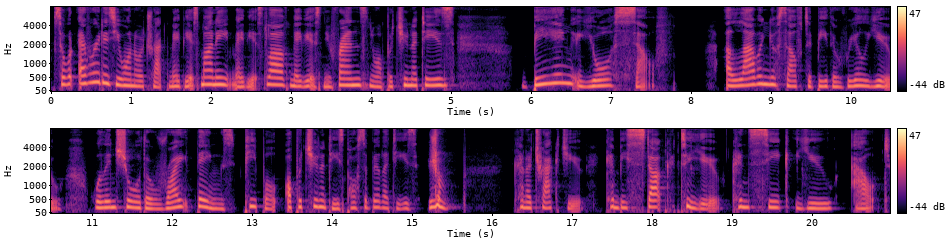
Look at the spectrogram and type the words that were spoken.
So, whatever it is you want to attract, maybe it's money, maybe it's love, maybe it's new friends, new opportunities, being yourself, allowing yourself to be the real you will ensure the right things, people, opportunities, possibilities, can attract you, can be stuck to you, can seek you out.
